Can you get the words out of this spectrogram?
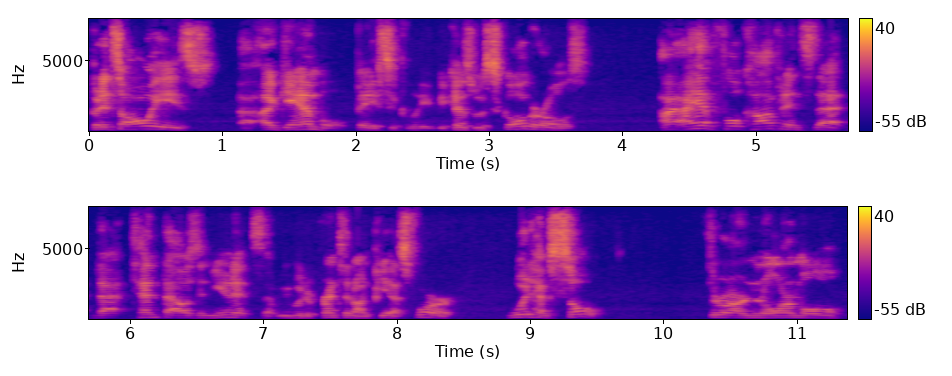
but it's always a gamble basically because with Skullgirls, I, have full confidence that that 10,000 units that we would have printed on PS4 would have sold through our normal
